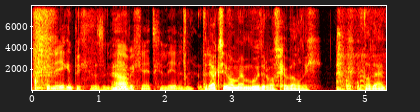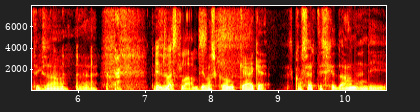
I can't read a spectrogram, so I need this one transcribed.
98, dat is een Ja. eeuwigheid geleden. Hè? De reactie van mijn moeder was geweldig op, op dat eindexamen. Dus, In het eh, West-Vlaams. Die was komen kijken. Het concert is gedaan en die,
